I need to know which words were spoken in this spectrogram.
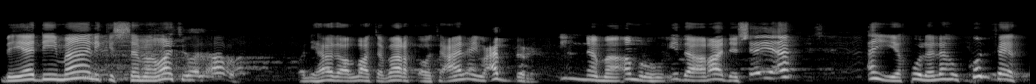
بيد مالك السماوات والأرض. ولهذا الله تبارك وتعالى يعبر إنما أمره إذا أراد شيئا أن يقول له كن فيكون.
